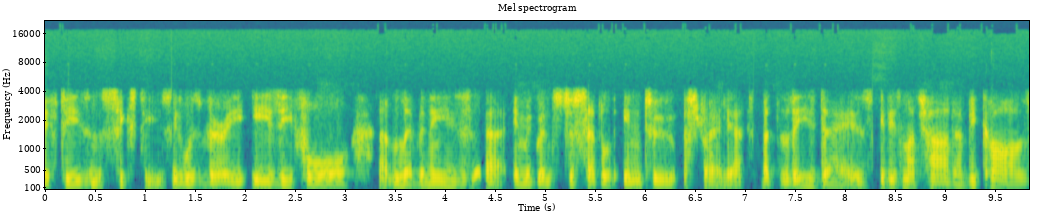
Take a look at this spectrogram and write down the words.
50s and 60s, it was very easy for uh, Lebanese uh, immigrants to settle into Australia. But these days, it is much harder because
